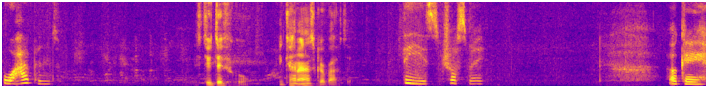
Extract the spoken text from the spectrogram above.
What happened? It's too difficult. You can't ask her about it. Please, trust me. Okay.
